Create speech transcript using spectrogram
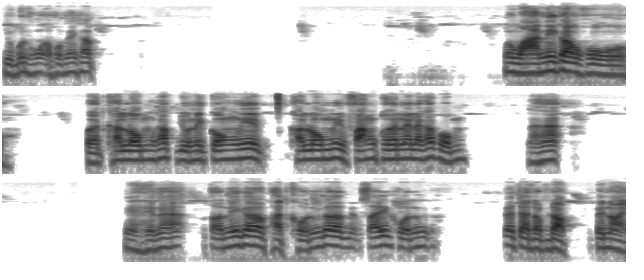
อยู่บนหัวผมนี่ครับ เมื่อวานนี้ก็โอ้โห เปิดคารมครับ อยู่ในกรงนี่คารมนี่ฟังเพลินเลยแหละครับผม นะฮะเนี่ยเห็นไหมฮะ ตอนนี้ก็ผัดขนก็ไซส์ขนก็จะดอบๆไปหน่อย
